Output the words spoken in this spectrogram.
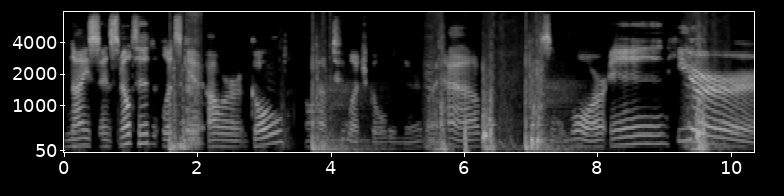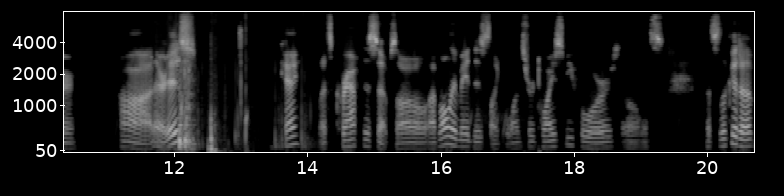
nice and smelted. Let's get our gold. I don't have too much gold in there, but I have some more in here. Ah, there it is. Okay, let's craft this up. So I've only made this like once or twice before, so let's let's look it up.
